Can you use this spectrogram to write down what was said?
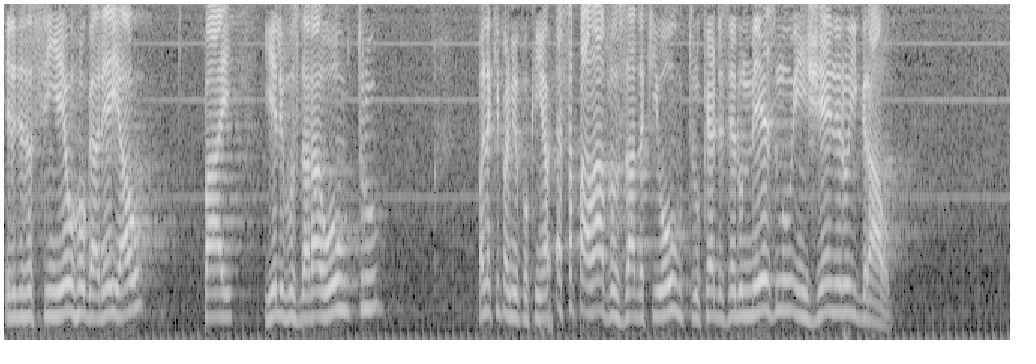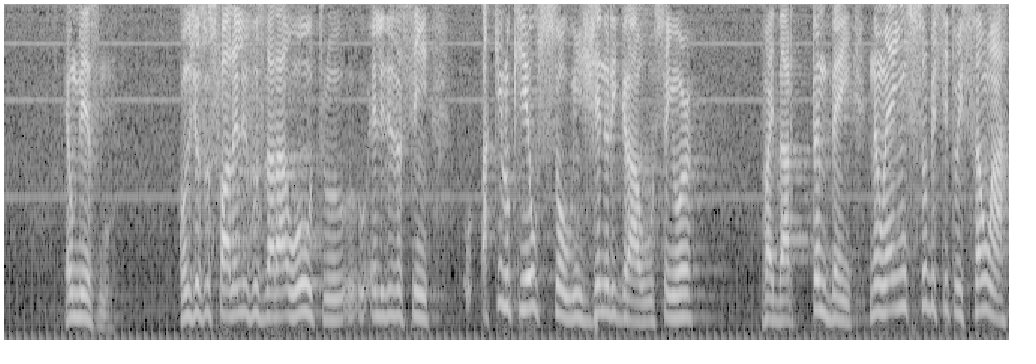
ele diz assim: Eu rogarei ao Pai e ele vos dará outro. Olha aqui para mim um pouquinho. Essa palavra usada aqui, outro, quer dizer o mesmo em gênero e grau. É o mesmo. Quando Jesus fala, ele vos dará outro, ele diz assim: aquilo que eu sou em gênero e grau, o Senhor vai dar também. Não é em substituição a.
